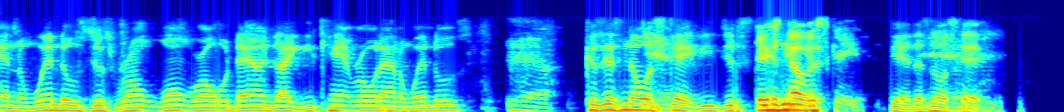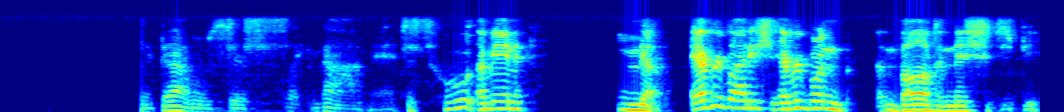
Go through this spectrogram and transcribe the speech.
and the windows just won't won't roll down. Like you can't roll down the windows. Yeah. Because there's no yeah. escape. You just there's no escape. Yeah, there's no escape. That was just like, nah, man. Just who? I mean, no. Everybody, should, everyone involved in this should just be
